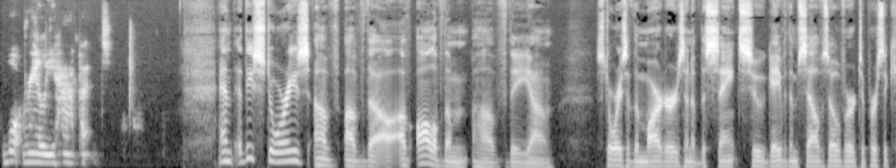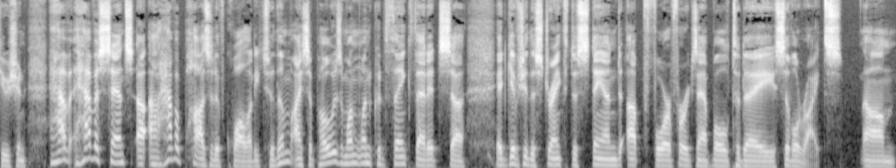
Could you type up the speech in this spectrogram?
what really happened. And these stories of, of the of all of them of the uh, stories of the martyrs and of the saints who gave themselves over to persecution. Have have a sense uh, uh, have a positive quality to them I suppose. One one could think that it's uh, it gives you the strength to stand up for for example today civil rights. Um,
